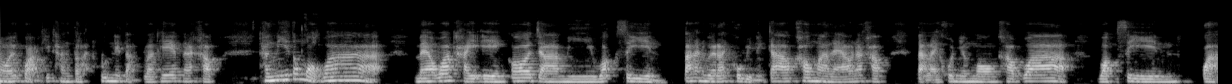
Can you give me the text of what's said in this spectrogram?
น้อยกว่าทิศทางตลาดหุ้นในต่างประเทศนะครับ ทั้งนี้ต้องบอกว่า แม้ว่าไทยเองก็จะมีวัคซีน ต้านไวรัสโควิด -19 เข้ามาแล้วนะครับ แต่หลายคนยังมองครับว่าวัคซีนกว่า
